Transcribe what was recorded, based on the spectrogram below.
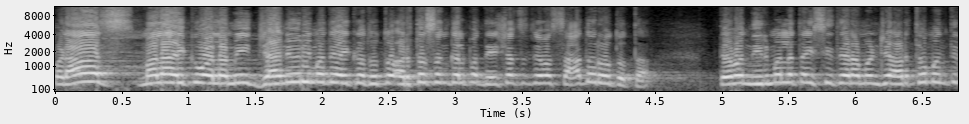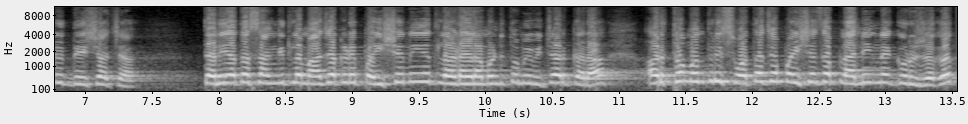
पण आज मला ऐकू आलं मी जानेवारीमध्ये ऐकत होतो अर्थसंकल्प देशाचा जेव्हा सादर होत होता तेव्हा निर्मलाताई सीतारामन जे अर्थमंत्री देशाच्या त्यांनी आता सांगितलं माझ्याकडे पैसे नाही आहेत लढायला. म्हणजे तुम्ही विचार करा अर्थमंत्री स्वतःच्या पैशाचं प्लॅनिंग नाही करू शकत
